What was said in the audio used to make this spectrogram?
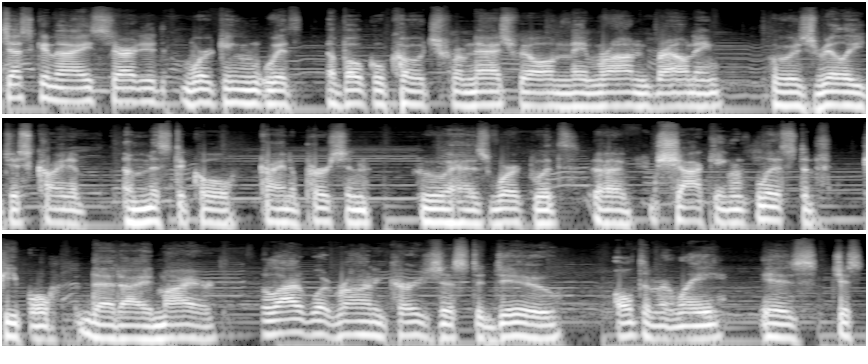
Jessica and I started working with a vocal coach from Nashville named Ron Browning, who is really just kind of a mystical kind of person who has worked with a shocking list of people that I admire. A lot of what Ron encouraged us to do ultimately is just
